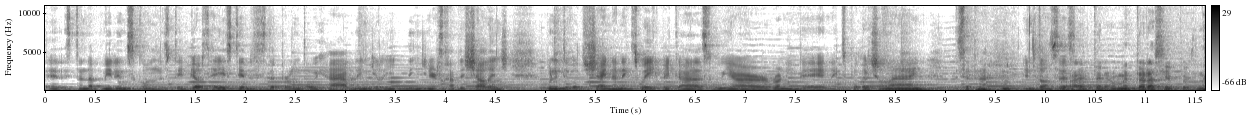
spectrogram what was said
eh, stand -up meetings con Steve Jobs. Hey Steve, this is the problem that we have, the, engineers have the challenge, we need to go to China next week because we are running the next production line, etc. Entonces... Para tener un mentor así, pues no.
